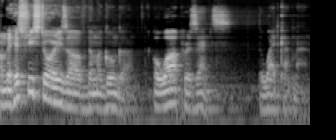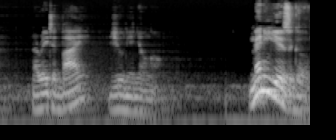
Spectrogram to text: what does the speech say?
From the history stories of the Magunga, Owaahh presents The WhiteCap Man, narrated by Junior Nyong'o. Many years ago,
